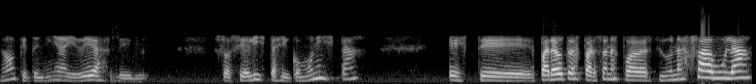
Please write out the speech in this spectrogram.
¿no? que tenía ideas de socialistas y comunistas. Este, para otras personas puede haber sido una fábula,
